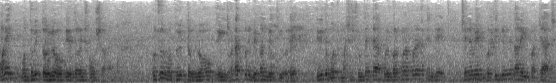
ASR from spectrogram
অনেক মধ্যবিত্ত অভিভাবকের এতে অনেক সমস্যা হয়। প্রচুর মধ্যবিত্ত অভিভাবক এই হঠাৎ করে বেতন বৃদ্ধি হলে তিনি তো বছর- মাসের শুরুতে একটা পরিকল্পনা করে রাখেন যে ছেলে মেয়ের ভর্তির জন্য তার এই খরচা আছে।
